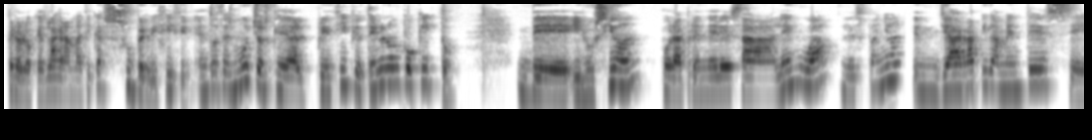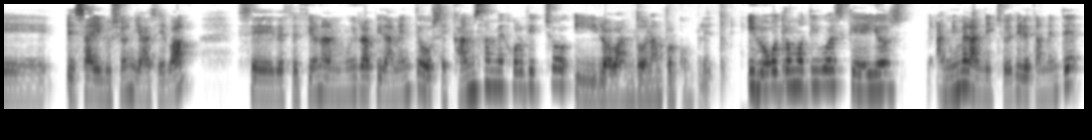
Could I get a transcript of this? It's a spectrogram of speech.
pero lo que es la gramática es súper difícil. Entonces muchos que al principio tienen un poquito de ilusión por aprender esa lengua, el español, ya rápidamente se, esa ilusión ya se va se decepcionan muy rápidamente o se cansan, mejor dicho, y lo abandonan por completo. Y luego otro motivo es que ellos, a mí me lo han dicho ¿eh? directamente,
